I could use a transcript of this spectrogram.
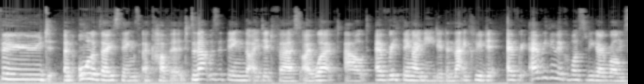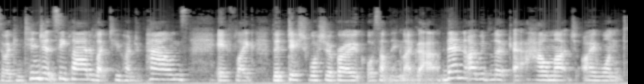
food, and all of those things are covered. So that was the thing that I did first. I worked out everything I needed and that included every everything that could possibly go wrong. So a contingency plan of like 200 pounds if like the dishwasher broke or something like that. Then I would look at how much I want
